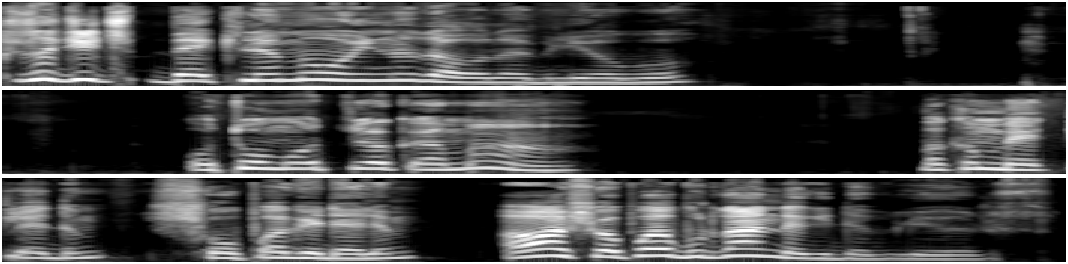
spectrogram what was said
Kısaca hiç bekleme oyunu da olabiliyor bu. Otomot yok ama. Bakın bekledim. Shop'a gidelim. Aa shop'a buradan da gidebiliyoruz.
